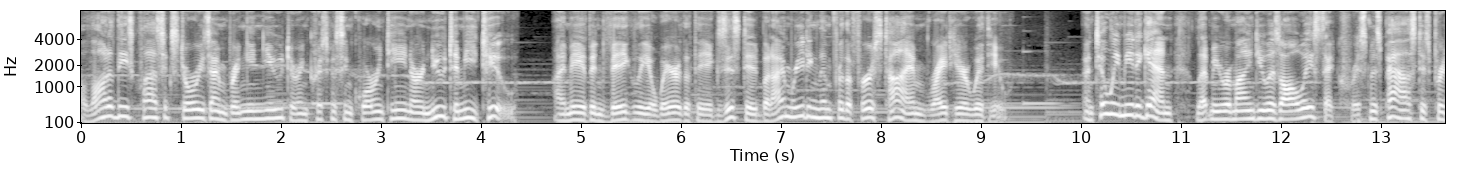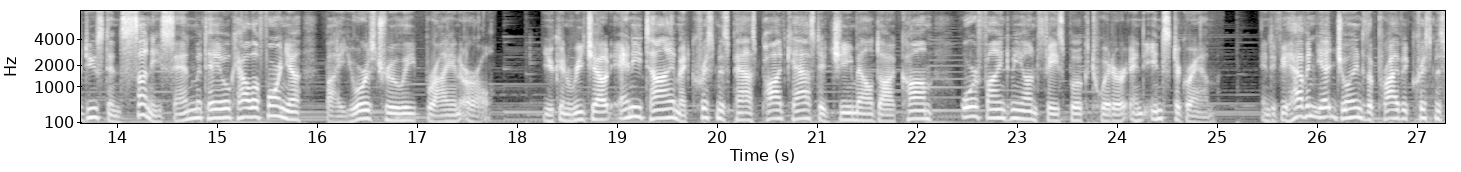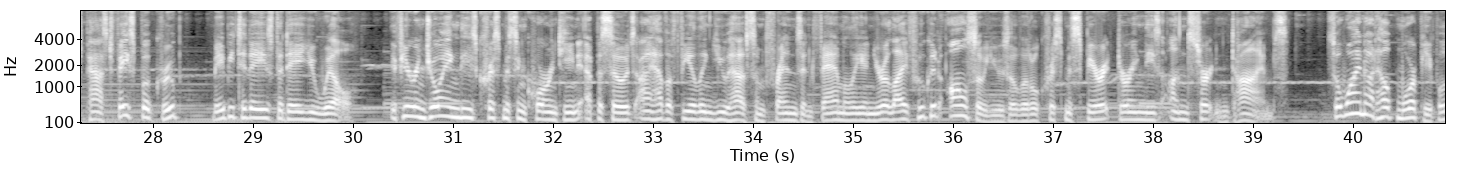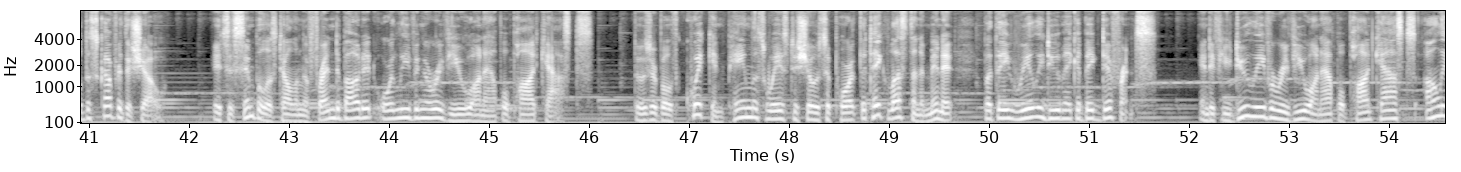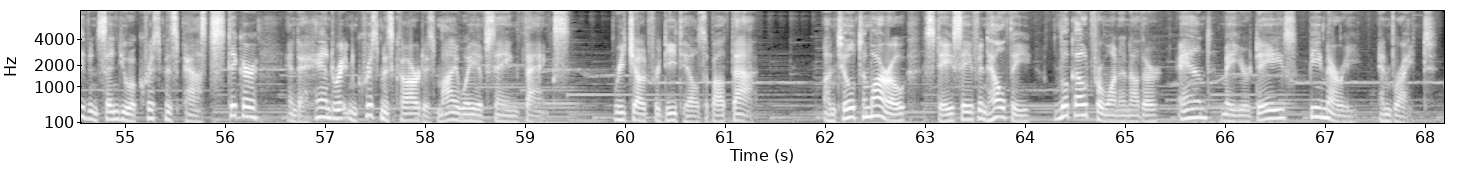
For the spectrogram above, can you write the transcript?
A lot of these classic stories I'm bringing you during Christmas in quarantine are new to me too. I may have been vaguely aware that they existed, but I'm reading them for the first time right here with you. Until we meet again, let me remind you as always that Christmas Past is produced in sunny San Mateo, California by yours truly, Brian Earl. You can reach out anytime at ChristmasPastPodcast at gmail.com or find me on Facebook, Twitter, and Instagram. And if you haven't yet joined the private Christmas Past Facebook group, maybe today's the day you will. If you're enjoying these Christmas in Quarantine episodes, I have a feeling you have some friends and family in your life who could also use a little Christmas spirit during these uncertain times. So why not help more people discover the show? It's as simple as telling a friend about it or leaving a review on Apple Podcasts. Those are both quick and painless ways to show support that take less than a minute, but they really do make a big difference. And if you do leave a review on Apple Podcasts, I'll even send you a Christmas Past sticker and a handwritten Christmas card as my way of saying thanks. Reach out for details about that. Until tomorrow, stay safe and healthy, look out for one another, and may your days be merry and bright.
